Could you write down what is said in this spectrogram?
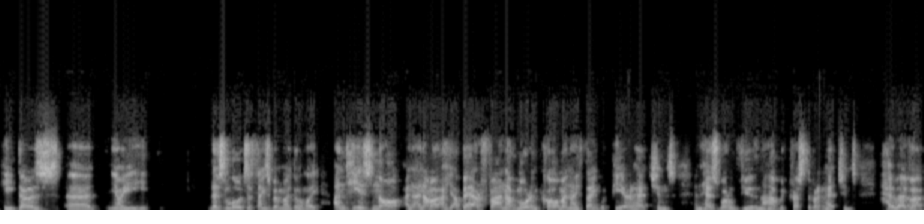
He does uh, you know he, he there's loads of things about him I don't like, and he is not. And, and I'm a, a better fan. I have more in common, I think, with Peter Hitchens and his worldview than I have with Christopher Hitchens. However,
